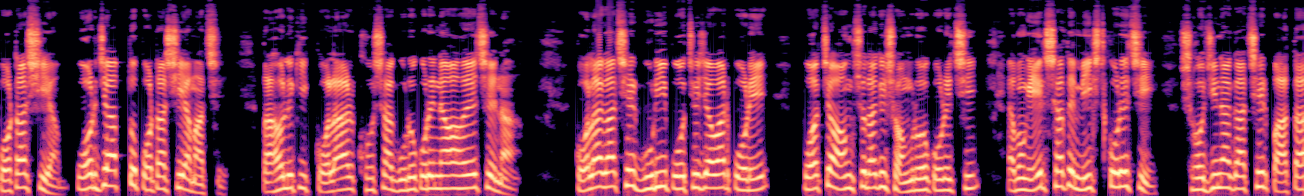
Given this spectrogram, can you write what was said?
পটাশিয়াম, পর্যাপ্ত পটাশিয়াম আছে। তাহলে কি কলার খোসা গুঁড়ো করে নেওয়া হয়েছে না? কলা গাছের গুঁড়ি পচে যাওয়ার পরে পচা অংশটাকে সংগ্রহ করেছি এবং এর সাথে মিক্সড করেছি সজিনা গাছের পাতা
